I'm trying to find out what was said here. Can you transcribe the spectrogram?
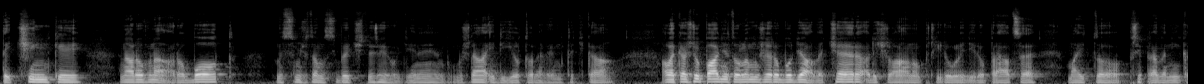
tyčinky narovná robot. Myslím, že tam musí být 4 hodiny, nebo možná i díl, to nevím teďka. Ale každopádně tohle může robot dělat večer a když ráno přijdou lidi do práce, mají to připravený k.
